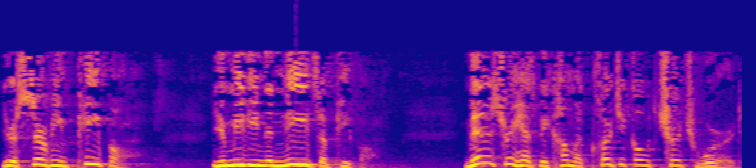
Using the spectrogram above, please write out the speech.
You're serving people. You're meeting the needs of people. Ministry has become a clerical church word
